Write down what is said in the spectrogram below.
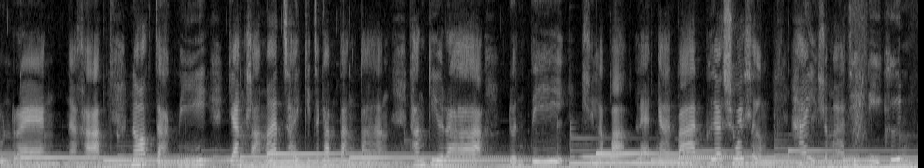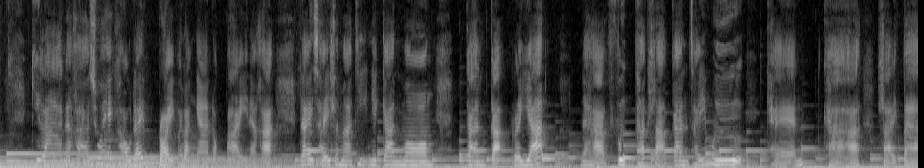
รุนแรงนะคะ นอกจากนี้ยังสามารถใช้กิจกรรมต่างๆ ทั้งกีฬาดนตรี ศิลปะและงานบ้านเพื่อช่วยเสริมให้สมาธิดีขึ้น กีฬานะคะ ช่วยให้เขาได้ปล่อยพลังงานออกไปนะคะ ได้ใช้สมาธิในการมอง การกะระยะนะคะ ฝึกทักษะการใช้มือ แขน ขา สายตา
